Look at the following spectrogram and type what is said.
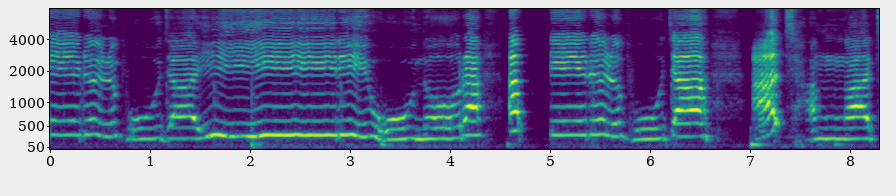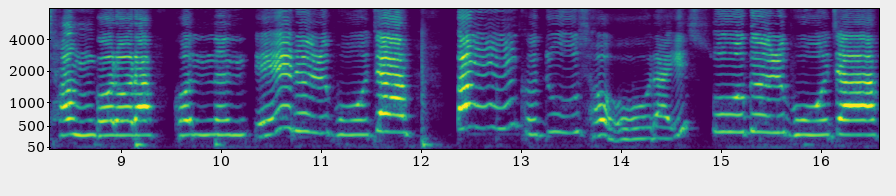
대를 보자. 이리 오너라. 앞대를 보자. 아창아 창 걸어라. 걷는 때를 보자. 빵그두 서라. 이 속을 보자.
